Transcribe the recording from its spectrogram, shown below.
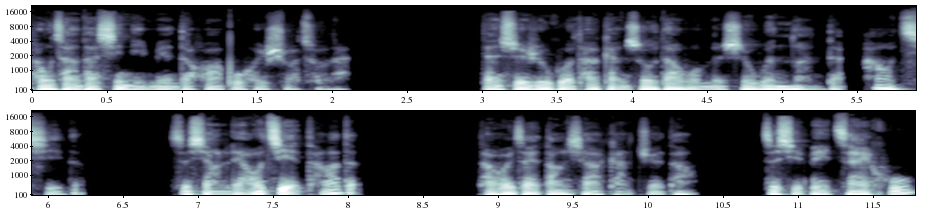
通常他心里面的话不会说出来。但是如果他感受到我们是温暖的、好奇的，是想了解他的，他会在当下感觉到自己被在乎，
